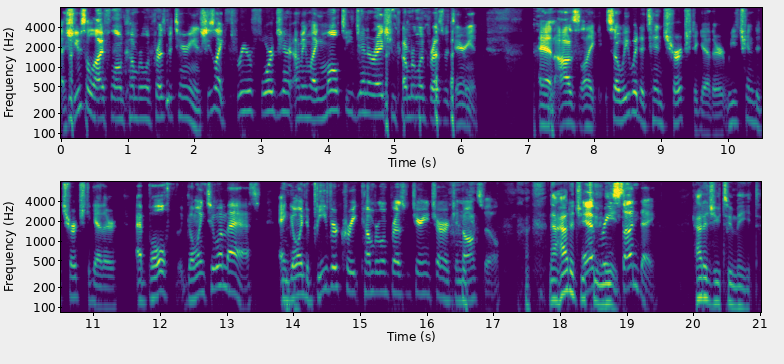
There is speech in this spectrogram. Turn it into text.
Uh, she was a lifelong Cumberland Presbyterian. She's like three or four, gen- I mean, like multi generation Cumberland Presbyterian and I was like, so we would attend church together. We attended church together at both going to a mass and mm-hmm. going to Beaver Creek Cumberland Presbyterian Church in Knoxville. now, how did you every meet? Sunday? How did you two meet?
